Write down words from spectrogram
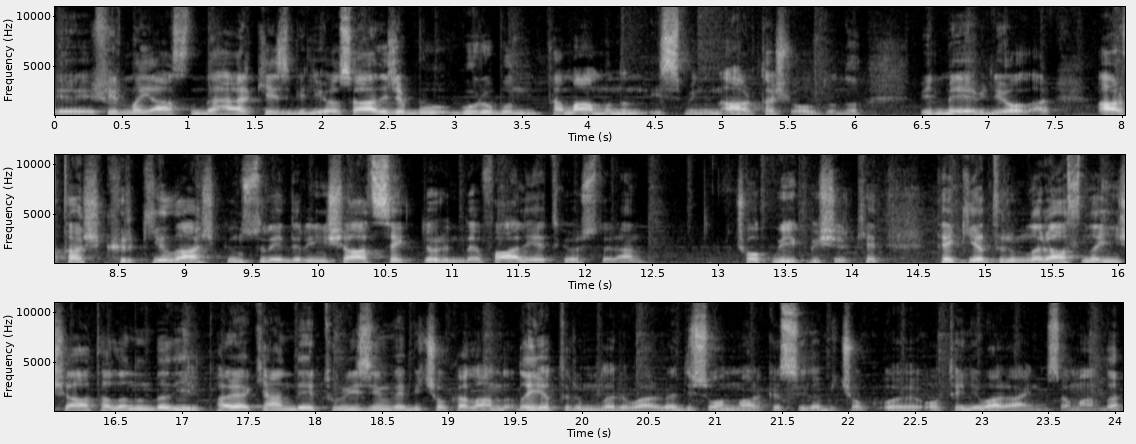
e, firmayı aslında herkes biliyor. Sadece bu grubun tamamının isminin Artaş olduğunu bilmeyebiliyorlar. Artaş 40 yılı aşkın süredir inşaat sektöründe faaliyet gösteren çok büyük bir şirket. Tek yatırımları aslında inşaat alanında değil, parakende, turizm ve birçok alanda da yatırımları var. Radisson markasıyla birçok e, oteli var aynı zamanda.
